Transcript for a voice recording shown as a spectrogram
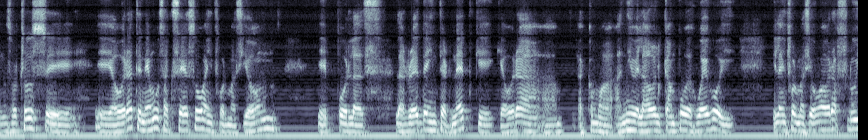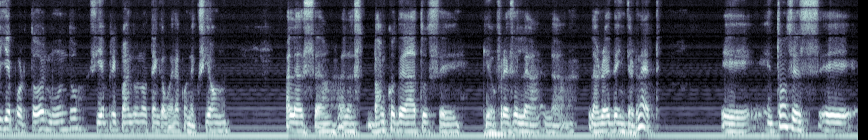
nosotros ahora tenemos acceso a información por las la red de internet que, que ahora ha, como ha nivelado el campo de juego y, y, la información ahora fluye por todo el mundo siempre y cuando uno tenga buena conexión a las a, los bancos de datos eh, que ofrece la, la, red de internet. Eh, entonces, eh,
